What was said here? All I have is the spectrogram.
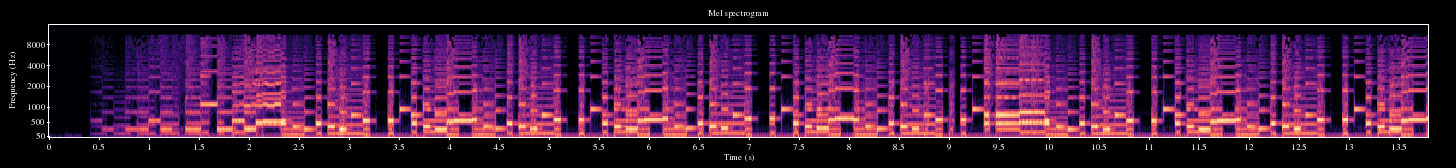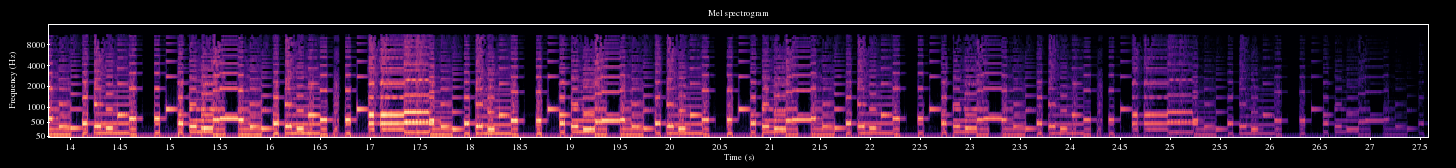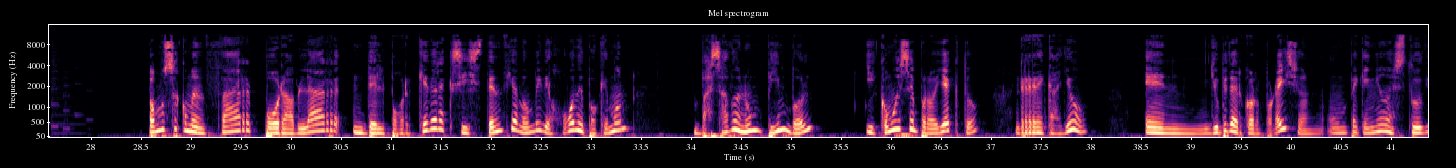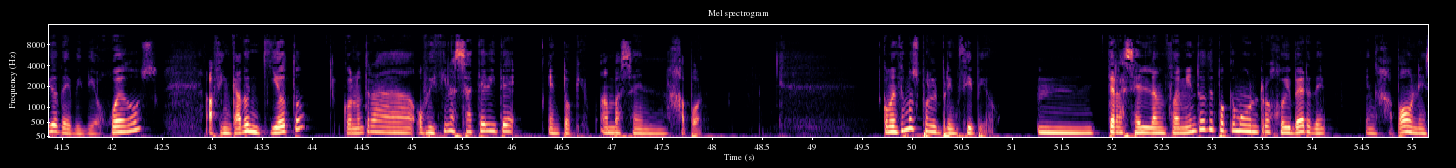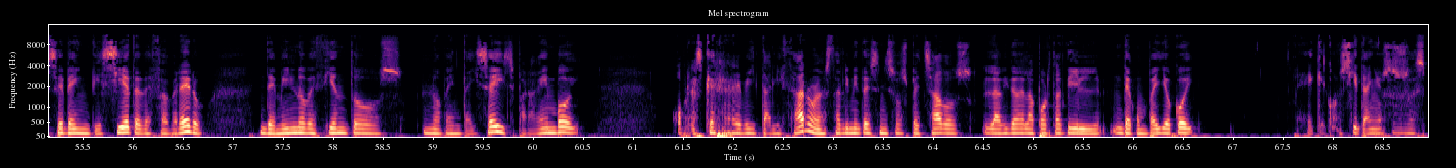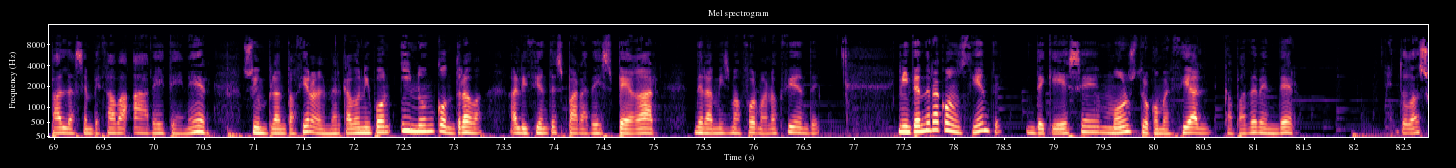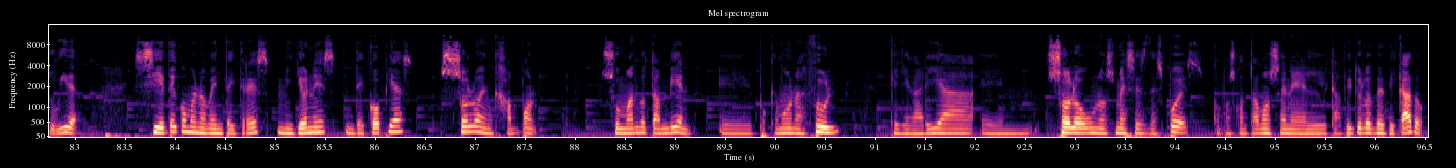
Vamos a comenzar por hablar del porqué de la existencia de un videojuego de Pokémon basado en un pinball y cómo ese proyecto recayó en Jupiter Corporation, un pequeño estudio de videojuegos afincado en Kioto con otra oficina satélite en Tokio, ambas en Japón. Comencemos por el principio. Mm, tras el lanzamiento de Pokémon Rojo y Verde en Japón ese 27 de febrero de 1996 para Game Boy, obras que revitalizaron hasta límites insospechados la vida de la portátil de Gunpei Yokoi, eh, que con siete años a sus espaldas empezaba a detener su implantación en el mercado nipón y no encontraba alicientes para despegar de la misma forma en Occidente, Nintendo era consciente de que ese monstruo comercial capaz de vender en toda su vida 7,93 millones de copias solo en Japón, sumando también eh, Pokémon Azul, que llegaría em, solo unos meses después, como os contamos en el capítulo dedicado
